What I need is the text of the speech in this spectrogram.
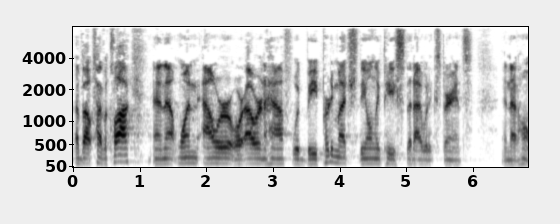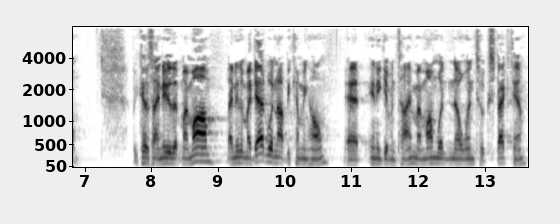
about five o'clock, and that one hour or hour and a half would be pretty much the only peace that I would experience in that home. Because I knew that my mom, I knew that my dad would not be coming home, at any given time. My mom wouldn't know when to expect him,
